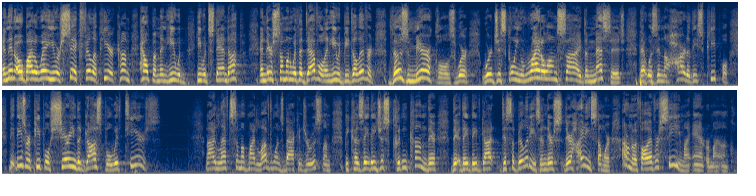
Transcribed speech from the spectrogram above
And then, oh, by the way, you are sick. Philip, here, come, help him. And he would, he would stand up. And there's someone with a devil and he would be delivered. Those miracles were, were just going right alongside the message that was in the heart of these people. These were people sharing the gospel with tears. And I left some of my loved ones back in Jerusalem because they, they just couldn't come. They're, they're, they, they've got disabilities and they're, they're hiding somewhere. I don't know if I'll ever see my aunt or my uncle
